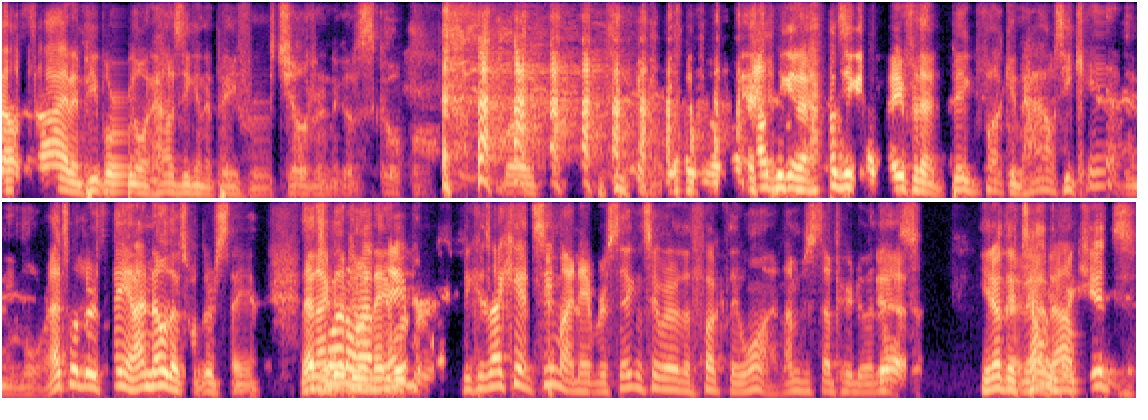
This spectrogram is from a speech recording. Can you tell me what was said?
outside, and people are going, "How's he going to pay for his children to go to school?" Bro, how's he gonna How's he gonna pay for that big fucking house? He can't anymore. That's what they're saying. I know that's what they're saying. Then That's I why I don't to have neighbor- neighbors because I can't see my neighbors. They can say whatever the fuck they want. I'm just up here doing Yeah. this. you know they're Yeah, telling now- their kids,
